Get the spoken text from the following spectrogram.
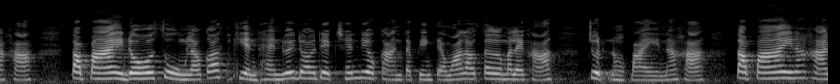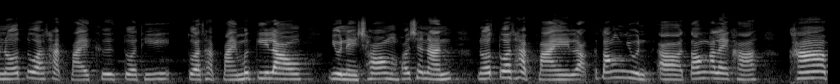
นะคะ ต่อไปโดสูงแล้วก็เขียนแทนด้วยดอเด็กเช่นเดียวกัน แต่เพียงแต่ว่าเราเติมอะไรคะจุดลงไปนะคะ ต่อไปนะคะโน้ตตัวถัดไปคือตัวที่ตัวถัดไปเมื่อกี้เราอยู่ในช่อง เพราะฉะนั้นโน้ตตัวถัดไปเราต้องอยู่เอ่อต้องอะไรคะคาบ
